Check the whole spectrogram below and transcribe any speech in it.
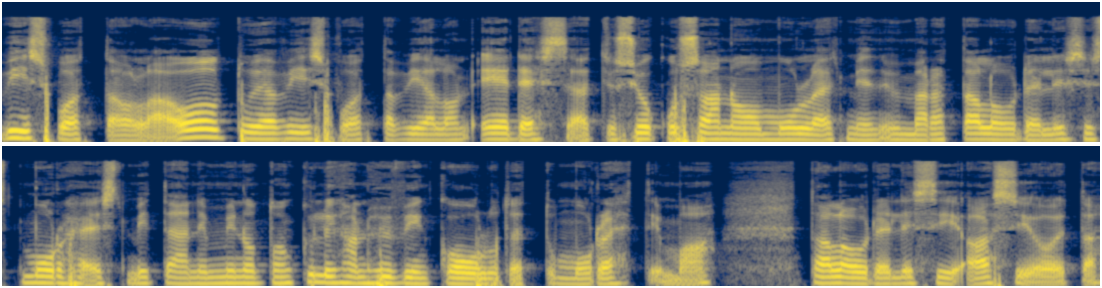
viisi vuotta ollaan oltu ja viisi vuotta vielä on edessä. Että jos joku sanoo mulle, että minä en ymmärrä taloudellisista murheista mitään, niin minut on kyllä ihan hyvin koulutettu murehtimaan taloudellisia asioita.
